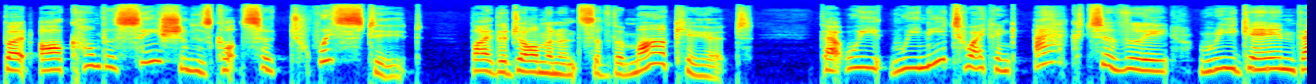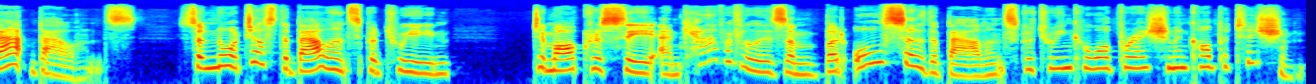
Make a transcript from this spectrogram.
But our conversation has got so twisted by the dominance of the market that we, we need to, I think, actively regain that balance. So, not just the balance between democracy and capitalism, but also the balance between cooperation and competition.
